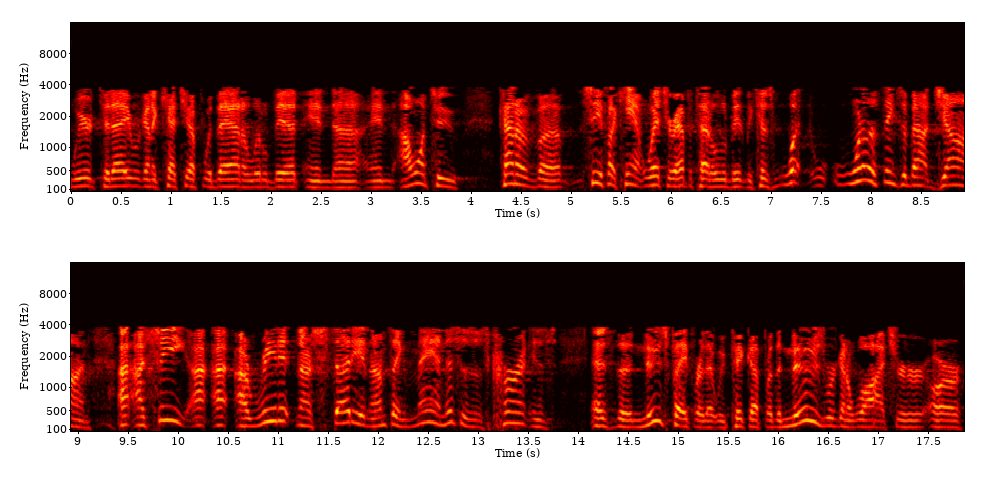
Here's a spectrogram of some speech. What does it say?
we're today we're going to catch up with that a little bit, and uh, and I want to kind of uh, see if I can't whet your appetite a little bit because what one of the things about John, I, I see, I, I read it and I study it, and I'm thinking, man, this is as current as as the newspaper that we pick up or the news we're going to watch or, or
